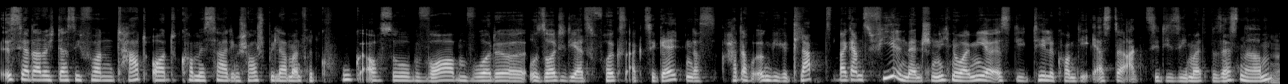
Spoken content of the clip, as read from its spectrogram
ist ja dadurch, dass sie von Tatortkommissar, dem Schauspieler Manfred Krug, auch so beworben wurde, sollte die als Volksaktie gelten. Das hat auch irgendwie geklappt. Bei ganz vielen Menschen, nicht nur bei mir, ist die Telekom die erste Aktie, die sie jemals besessen haben. Ja.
